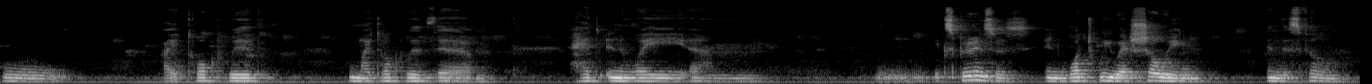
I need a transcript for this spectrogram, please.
who I talked with, whom I talked with, um, had in a way. Um, experiences in what we were showing in this film.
